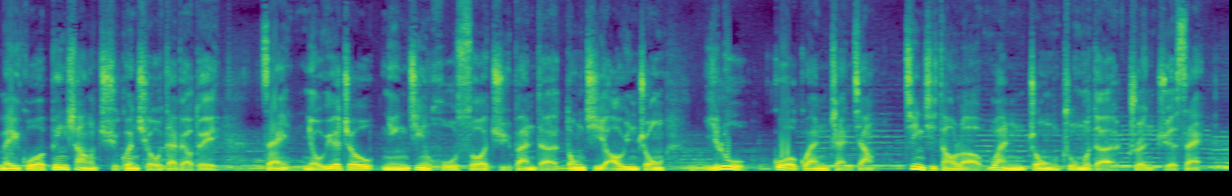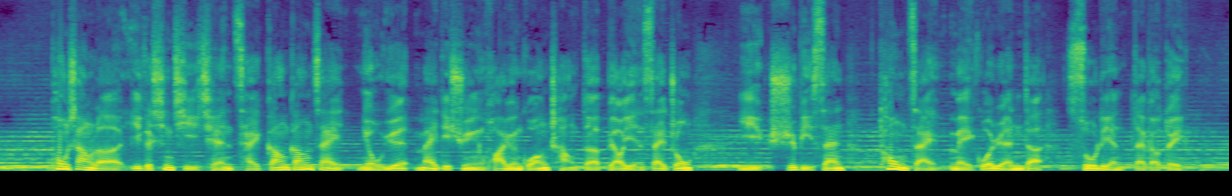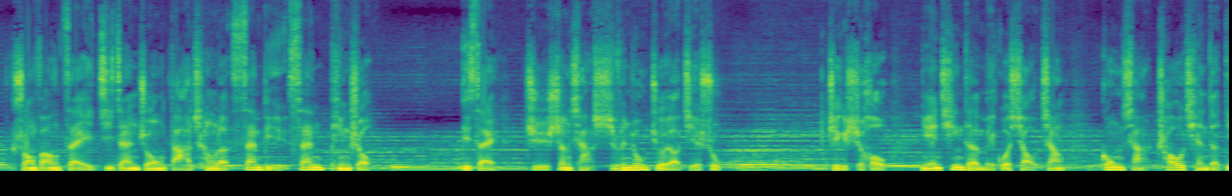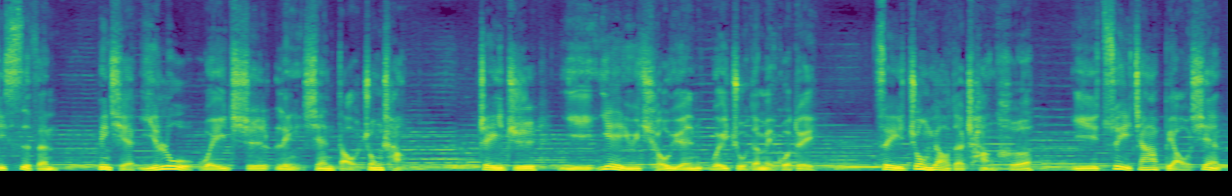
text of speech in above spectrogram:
美国冰上曲棍球代表队在纽约州宁静湖所举办的冬季奥运中，一路过关斩将，晋级到了万众瞩目的准决赛。碰上了一个星期以前才刚刚在纽约麦迪逊花园广场的表演赛中，以十比三痛宰美国人的苏联代表队，双方在激战中打成了三比三平手，比赛只剩下十分钟就要结束。这个时候，年轻的美国小将攻下超前的第四分，并且一路维持领先到中场。这一支以业余球员为主的美国队，最重要的场合以最佳表现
